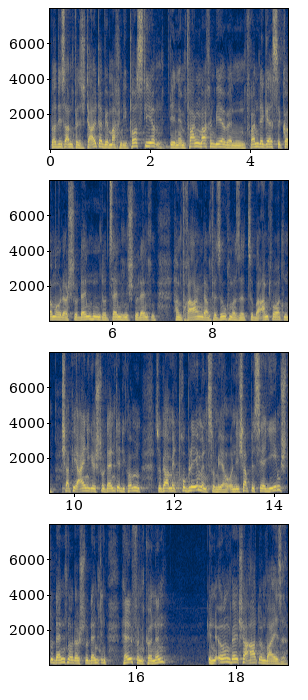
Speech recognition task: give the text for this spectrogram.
Das ist an Alter. Wir machen die Post hier. Den Empfang machen wir, wenn fremde Gäste kommen oder Studenten, Dozenten, Studenten haben Fragen, dann versuchen wir sie zu beantworten. Ich habe hier einige Studenten, die kommen sogar mit Problemen zu mir. Und ich habe bisher jedem Studenten oder Studentin helfen können, in irgendwelcher Art und Weise.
